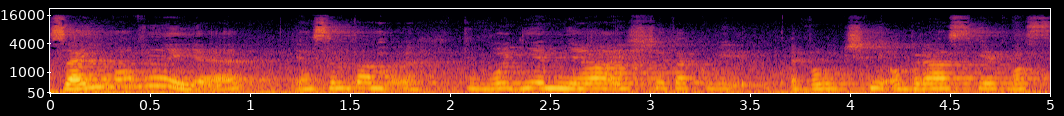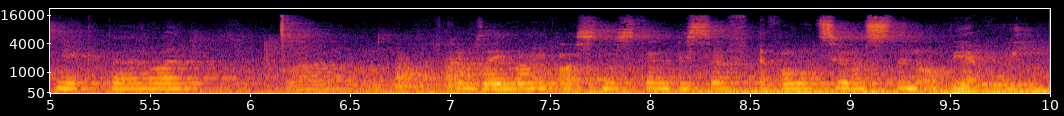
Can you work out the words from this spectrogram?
zajímavé je, já jsem tam původně měla ještě takový evoluční obrázek, jak vlastně k téhle těm zajímavým vlastnostem, kdy se v evoluci rostlin objevují.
